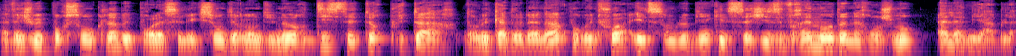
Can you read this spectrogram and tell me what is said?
avait joué pour son club et pour la sélection d'Irlande du Nord 17 heures plus tard. Dans le cas d'Onana, pour une fois, il semble bien qu'il s'agisse vraiment d'un arrangement à l'amiable.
